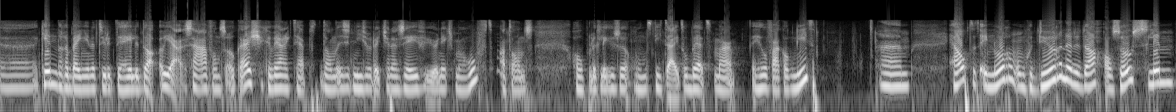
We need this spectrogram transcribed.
uh, kinderen ben je natuurlijk de hele dag, oh ja, s'avonds ook. Als je gewerkt hebt, dan is het niet zo dat je na zeven uur niks meer hoeft. Althans, hopelijk liggen ze rond die tijd op bed, maar heel vaak ook niet. Um, helpt het enorm om gedurende de dag al zo slim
